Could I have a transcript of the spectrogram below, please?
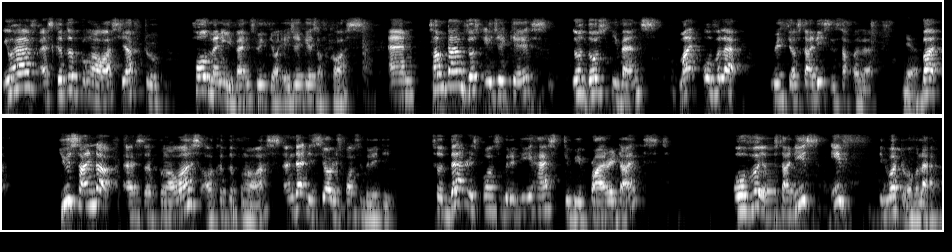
you have as ketua pengawas you have to hold many events with your AJKs of course. And sometimes those AJKs those, those events might overlap with your studies and stuff like that. Yeah. but you signed up as a pengawas or ketua pengawas and that is your responsibility. So that responsibility has to be prioritized over your studies if it were to overlap.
